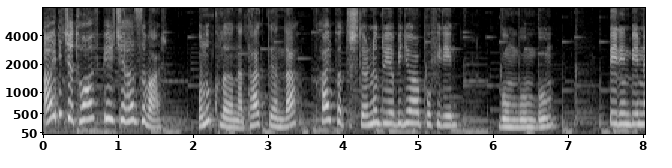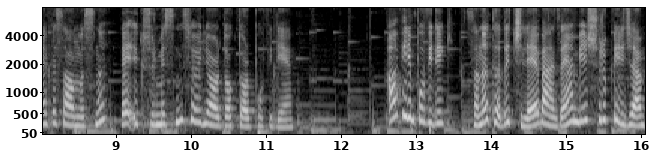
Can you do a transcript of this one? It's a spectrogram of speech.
Ayrıca tuhaf bir cihazı var. Onu kulağına taktığında kalp atışlarını duyabiliyor Pofidik'in. Bum bum bum derin bir nefes almasını ve öksürmesini söylüyor Doktor Pofidik'e. Aferin Pofidik, sana tadı çileğe benzeyen bir şurup vereceğim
